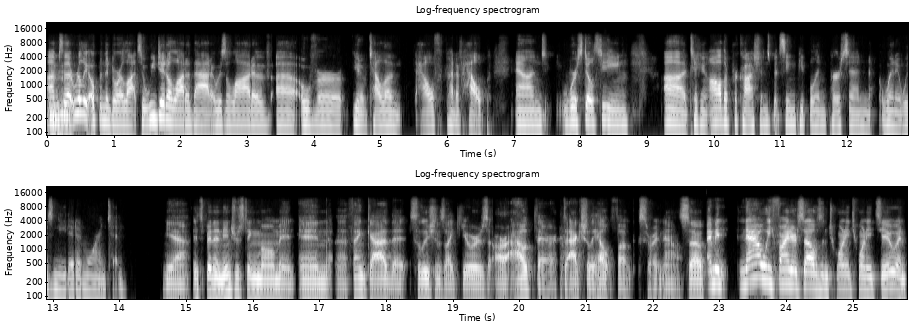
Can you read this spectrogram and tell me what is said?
Um, mm-hmm. So that really opened the door a lot. So we did a lot of that. It was a lot of uh, over, you know, telehealth kind of help. And we're still seeing uh, taking all the precautions, but seeing people in person when it was needed and warranted. Yeah, it's been an interesting moment. And uh, thank God that solutions like yours are out there to actually help folks right now. So, I mean, now we find ourselves in 2022, and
